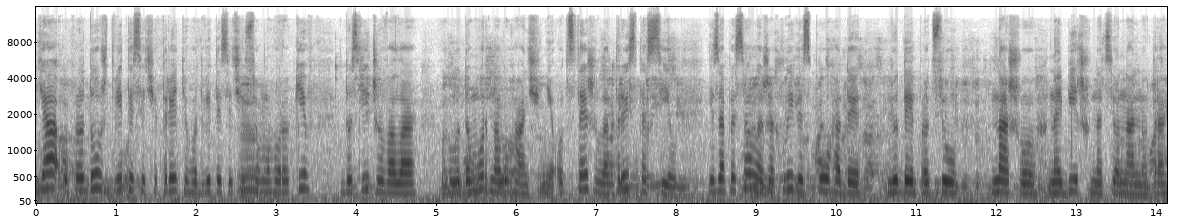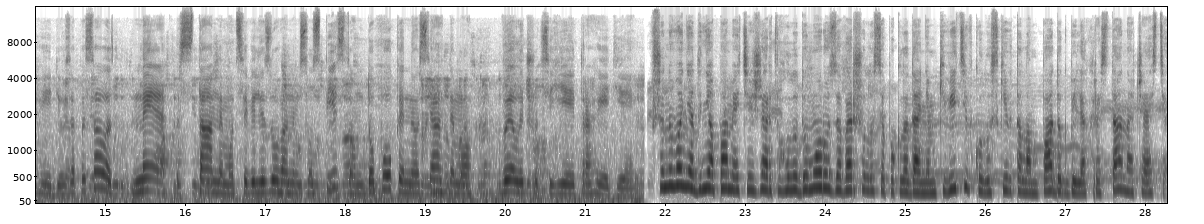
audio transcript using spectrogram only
Я упродовж 2003-2007 років досліджувала голодомор на Луганщині, обстежила 300 сіл і записала жахливі спогади людей про цю нашу найбільшу національну трагедію. Записала не станемо цивілізованим суспільством, допоки не осягнемо величу цієї трагедії. Вшанування Дня пам'яті жертв голодомору завершилося покладанням квітів, колосків та лампадок біля хреста на честь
